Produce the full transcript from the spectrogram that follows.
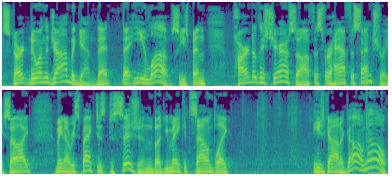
start doing the job again that that he loves. He's been part of the sheriff's office for half a century. So I I mean I respect his decision, but you make it sound like he's got to go. No.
